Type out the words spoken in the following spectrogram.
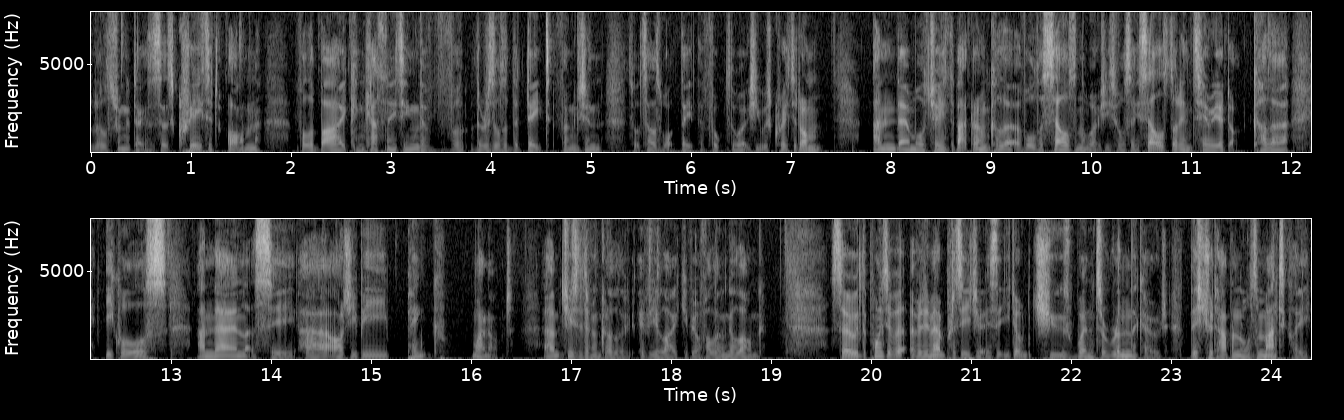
little string of text that says created on, followed by concatenating the, the result of the date function. So it tells what date the, the worksheet was created on. And then we'll change the background colour of all the cells on the worksheet. So we'll say cells.interior.color equals, and then let's see, uh, RGB pink why not? Um, choose a different colour if you like, if you're following along. So the point of, a, of, an event procedure is that you don't choose when to run the code. This should happen automatically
